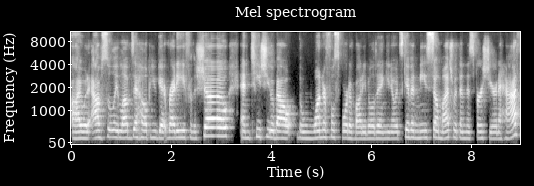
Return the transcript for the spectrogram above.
I would absolutely love to help you get ready for the show and teach you about the wonderful sport of bodybuilding. You know, it's given me so much within this first year and a half.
